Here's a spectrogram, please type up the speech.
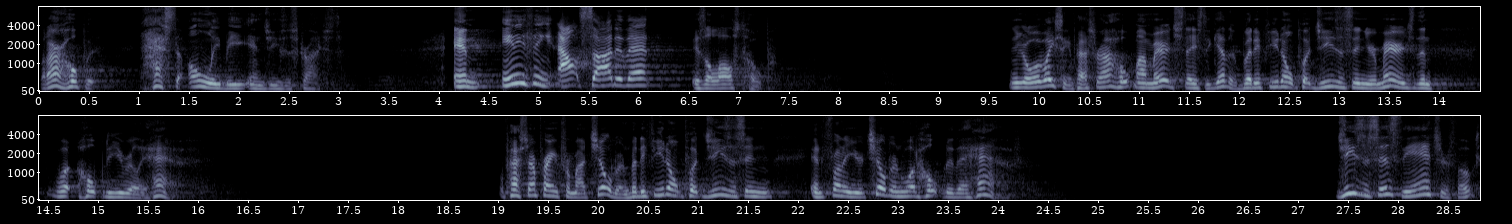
But our hope has to only be in Jesus Christ. And anything outside of that is a lost hope. And you go, well, wait a second, Pastor, I hope my marriage stays together. But if you don't put Jesus in your marriage, then what hope do you really have? Well, Pastor, I'm praying for my children, but if you don't put Jesus in, in front of your children, what hope do they have? Jesus is the answer, folks.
